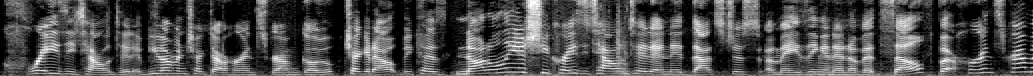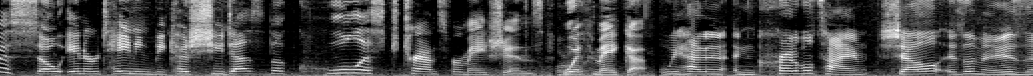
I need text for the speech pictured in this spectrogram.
crazy talented. If you haven't checked out her Instagram, go check it out because not only is she crazy talented and it, that's just amazing in and of itself, but her Instagram is so entertaining because she does the coolest transformations with makeup. We had an incredible time. Chelle is amazing.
